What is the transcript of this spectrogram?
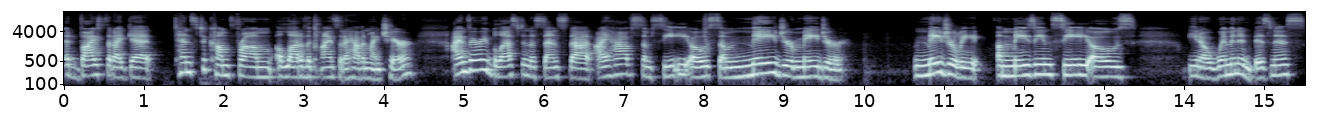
advice that I get tends to come from a lot of the clients that I have in my chair. I'm very blessed in the sense that I have some CEOs, some major major majorly amazing CEOs, you know, women in business,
